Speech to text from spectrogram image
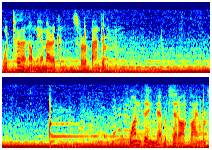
would turn on the Americans for abandoning them. One thing that would set off violence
